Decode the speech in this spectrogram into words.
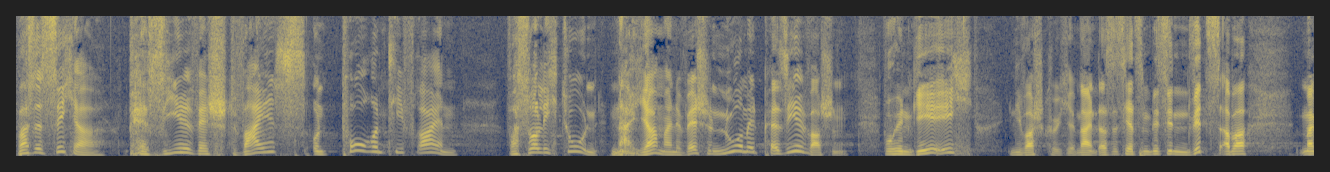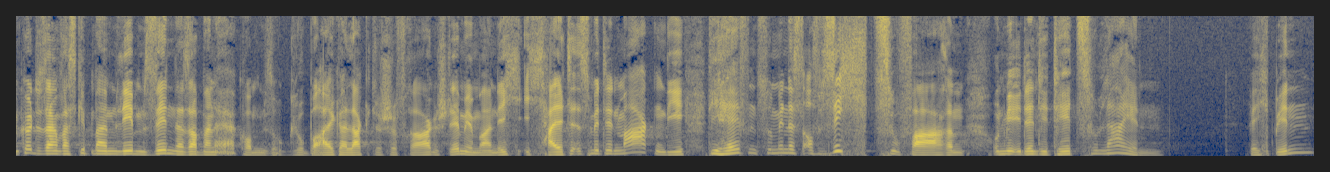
Was ist sicher? Persil wäscht weiß und porentief rein. Was soll ich tun? Naja, meine Wäsche nur mit Persil waschen. Wohin gehe ich? in die Waschküche. Nein, das ist jetzt ein bisschen ein Witz, aber man könnte sagen, was gibt meinem Leben Sinn? Da sagt man, naja, komm, so global galaktische Fragen, stell mir mal nicht. Ich halte es mit den Marken, die, die helfen zumindest auf Sicht zu fahren und mir Identität zu leihen. Wer ich bin,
